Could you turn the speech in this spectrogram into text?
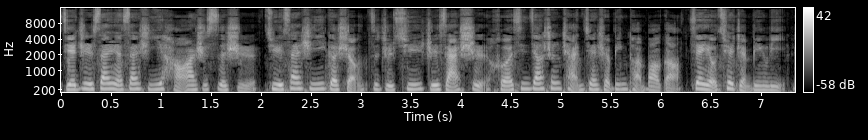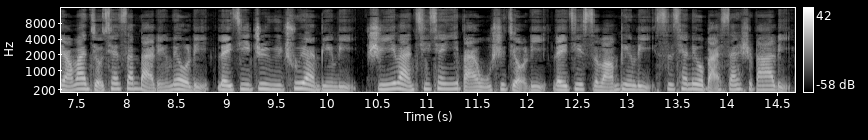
截至三月三十一号二十四时，据三十一个省、自治区、直辖市和新疆生产建设兵团报告，现有确诊病例两万九千三百零六例，累计治愈出院病例十一万七千一百五十九例，累计死亡病例四千六百三十八例，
